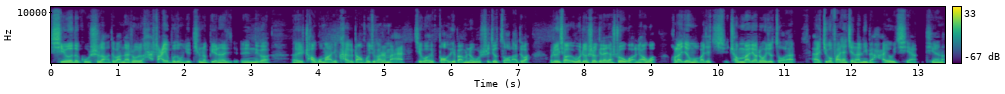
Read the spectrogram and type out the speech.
邪恶的股市了，对吧？那时候啥也不懂，就听着别人的那个呃炒股嘛，就开个账户就开始买，结果暴跌百分之五十就走了，对吧？我这个消我这个事给大家说过聊过，后来就我把这全部卖掉之后就走了，哎，结果发现竟然里边还有钱，天呐！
